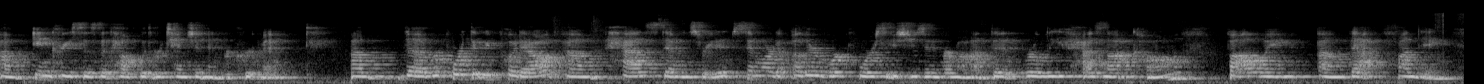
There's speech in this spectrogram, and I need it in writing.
um, increases that help with retention and recruitment. Um, the report that we put out um, has demonstrated, similar to other workforce issues in Vermont, that relief has not come following um, that funding.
